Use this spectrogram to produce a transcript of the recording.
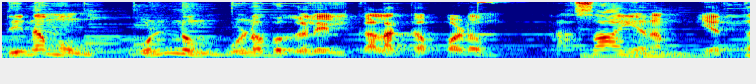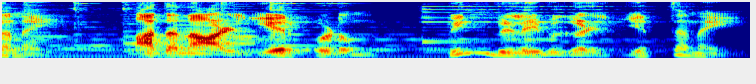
தினமும் உண்ணும் உணவுகளில் கலக்கப்படும் ரசாயனம் எத்தனை? அதனால் ஏற்படும் பின்விளைவுகள் எத்தனை?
